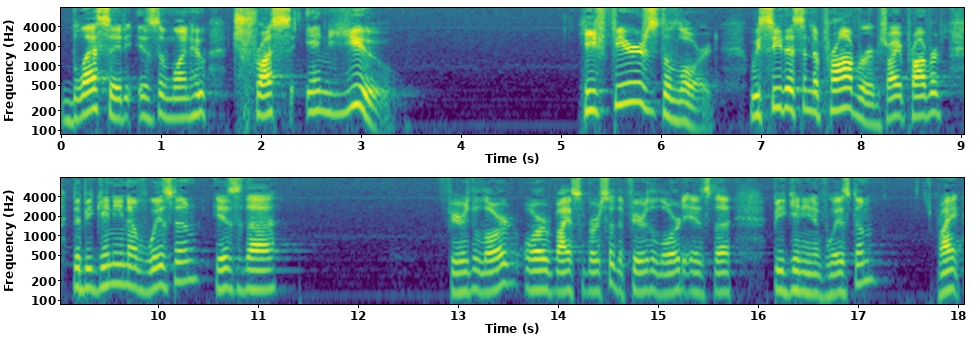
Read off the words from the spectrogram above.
blessed is the one who trusts in you. He fears the Lord. We see this in the Proverbs, right? Proverbs, the beginning of wisdom is the fear of the Lord, or vice versa. The fear of the Lord is the beginning of wisdom, right?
